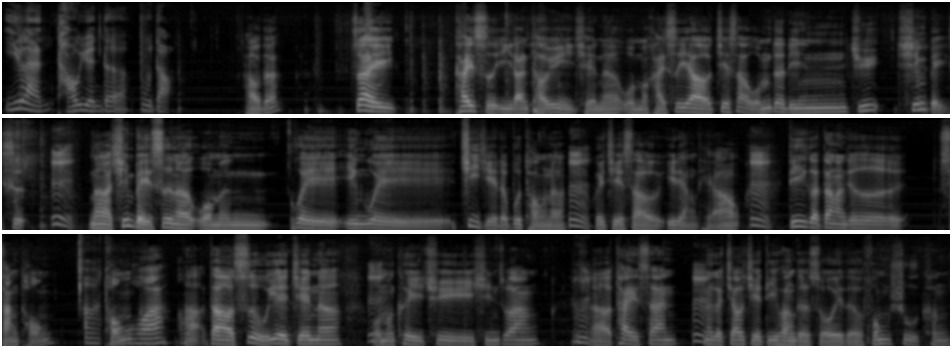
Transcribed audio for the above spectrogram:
宜兰、桃园的步道。好的，在开始宜兰桃园以前呢，我们还是要介绍我们的邻居新北市。嗯，那新北市呢，我们会因为季节的不同呢，嗯。会介绍一两条。嗯，第一个当然就是赏桐，哦，桐。花哦。啊，到四五月间呢，嗯。我们可以去新庄、嗯。呃泰山嗯。那个交界地方的所谓的枫树坑。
